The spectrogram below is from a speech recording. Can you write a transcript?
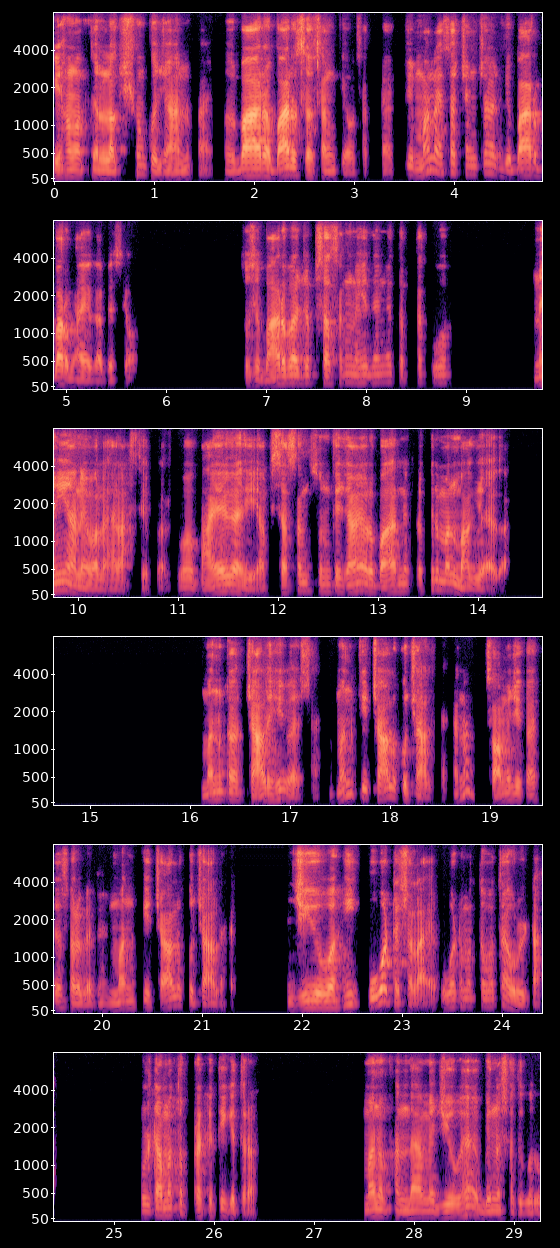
कि हम अपने लक्ष्यों को जान पाए और बार बार सत्संग हो सकता है। क्योंकि मन ऐसा चंचल कि बार बार भागेगा विषयों तो उसे बार बार जब सत्संग नहीं देंगे, तब तक वो नहीं आने वाला है रास्ते पर। वह भागेगा ही। आप सत्संग सुन के जाए और बाहर निकले, फिर मन भाग जाएगा। मन का चाल ही वैसा है। मन की चाल कुचाल है है ना? स्वामी जी कहते हैं सर्वे में, मन की चाल कुचाल है। जीव वही उवट चलाए उवट मतलब होता है उल्टा। उल्टा मतलब प्रकृति की तरफ़। मन फंदा में जीव है, बिना सदगुरु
